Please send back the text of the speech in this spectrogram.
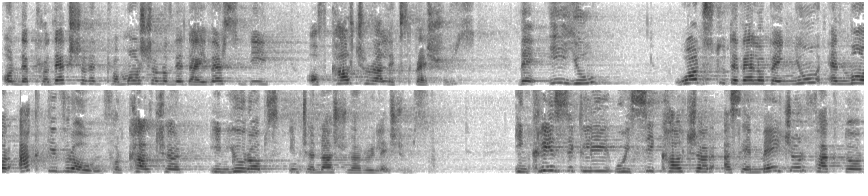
on the protection and promotion of the diversity of cultural expressions, the EU wants to develop a new and more active role for culture in Europe's international relations. Increasingly, we see culture as a major factor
